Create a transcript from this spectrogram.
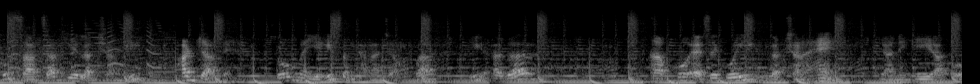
तो साथ साथ ये लक्षण भी हट जाते हैं। तो मैं यही समझाना चाहूँगा कि अगर आपको ऐसे कोई लक्षण हैं यानी कि आपको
